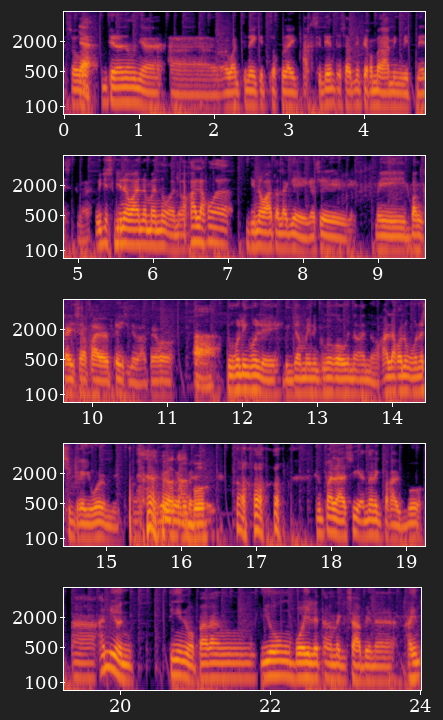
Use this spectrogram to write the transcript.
So, Yeah. yung tinanong niya, ah, I want to make it look like accident or something, pero maraming witness, di ba? Which is ginawa naman nung ano. Akala ko nga ginawa talaga eh, kasi may bangkay sa fireplace, di ba? Pero Ah, yung huling-huli, biglang may nag-grow na ano. Akala ko nung una si Grey Worm eh. Oh, Grey Worm kalbo. yung pala si ano nagpakalbo. Ah, ano yun? Tingin mo parang yung boylet ang nagsabi na ay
